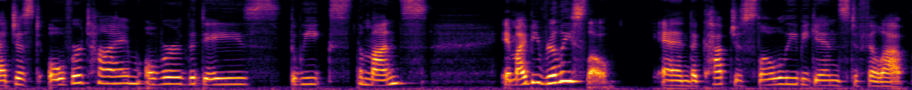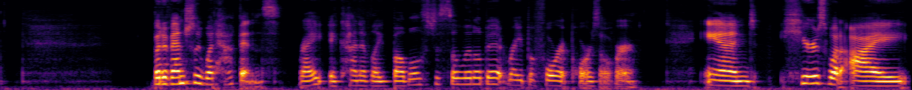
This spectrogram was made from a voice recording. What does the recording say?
that just over time, over the days, the weeks, the months, it might be really slow and the cup just slowly begins to fill up. But eventually, what happens, right? It kind of like bubbles just a little bit right before it pours over. And here's what I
